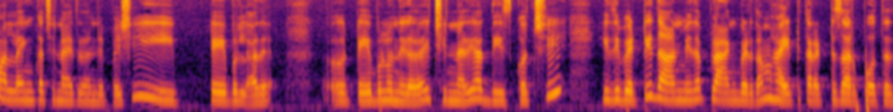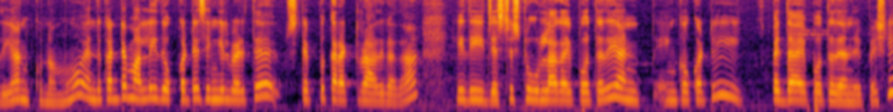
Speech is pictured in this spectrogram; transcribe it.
మళ్ళీ ఇంకా చిన్న అవుతుంది అని చెప్పేసి ఈ టేబుల్ అదే టేబుల్ ఉంది కదా ఈ చిన్నది అది తీసుకొచ్చి ఇది పెట్టి దాని మీద ప్లాంక్ పెడదాం హైట్ కరెక్ట్ సరిపోతుంది అనుకున్నాము. ఎందుకంటే మళ్ళీ ఇది ఒక్కటే సింగిల్ పెడితే స్టెప్ కరెక్ట్ రాదు కదా. ఇది జస్ట్ స్టూల్ లాగా అయిపోతుంది అండ్ ఇంకొకటి పెద్ద అయిపోతుంది అని చెప్పేసి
